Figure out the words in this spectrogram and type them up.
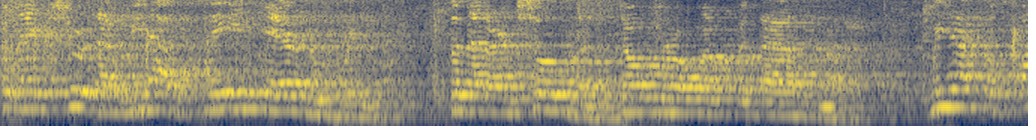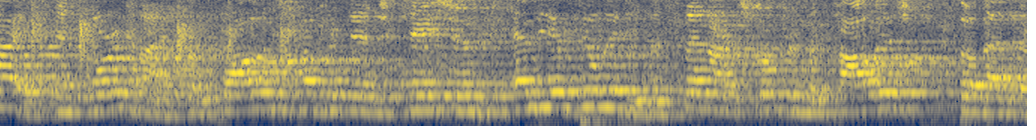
to make sure that we have clean air to breathe so that our children don't grow up with asthma. We have to fight and organize public education and the ability to send our children to college so that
